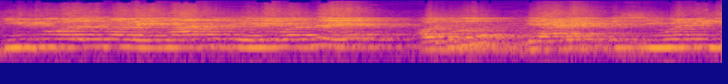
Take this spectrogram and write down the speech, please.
ಕಿವಿ ಒಳಗೆ ನಾವು ಏನಾದ್ರೂ ಹೇಳಿವಂದ್ರೆ ಅದು ಡೈರೆಕ್ಟ್ ಶಿವನಿಗೆನೆ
